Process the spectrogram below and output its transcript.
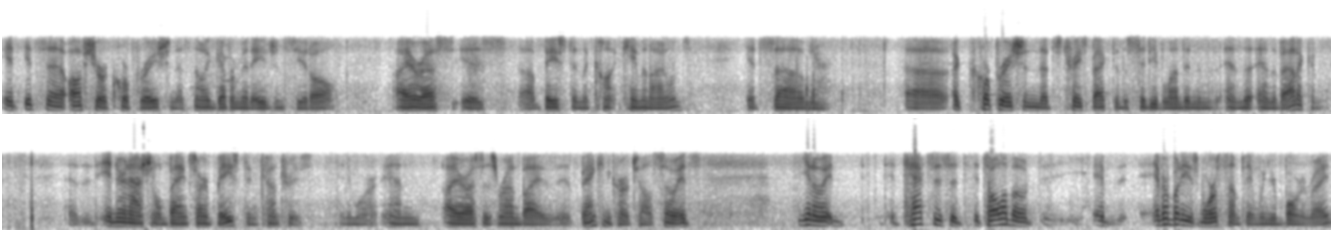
It, it's an offshore corporation. It's not a government agency at all. IRS is uh, based in the Cayman Islands. It's um, Yeah. uh, a corporation that's traced back to the City of London and, and the and the Vatican. Uh, international banks aren't based in countries anymore, and IRS is run by the banking cartels. So it's you know it, taxes. It, it's all about everybody is worth something when you're born, right?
